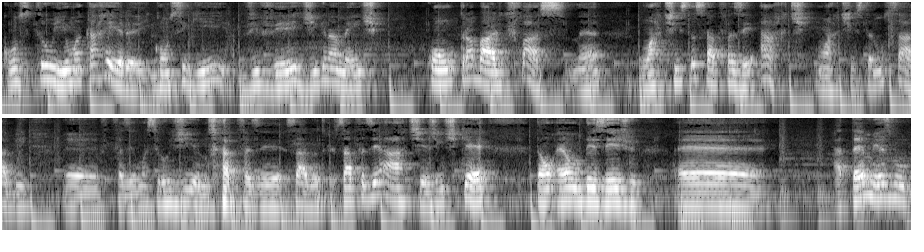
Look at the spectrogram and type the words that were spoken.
construir uma carreira e conseguir viver dignamente com o trabalho que faz, né? Um artista sabe fazer arte, um artista não sabe é, fazer uma cirurgia, não sabe fazer, sabe, sabe fazer arte. A gente quer, então é um desejo, é, até mesmo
